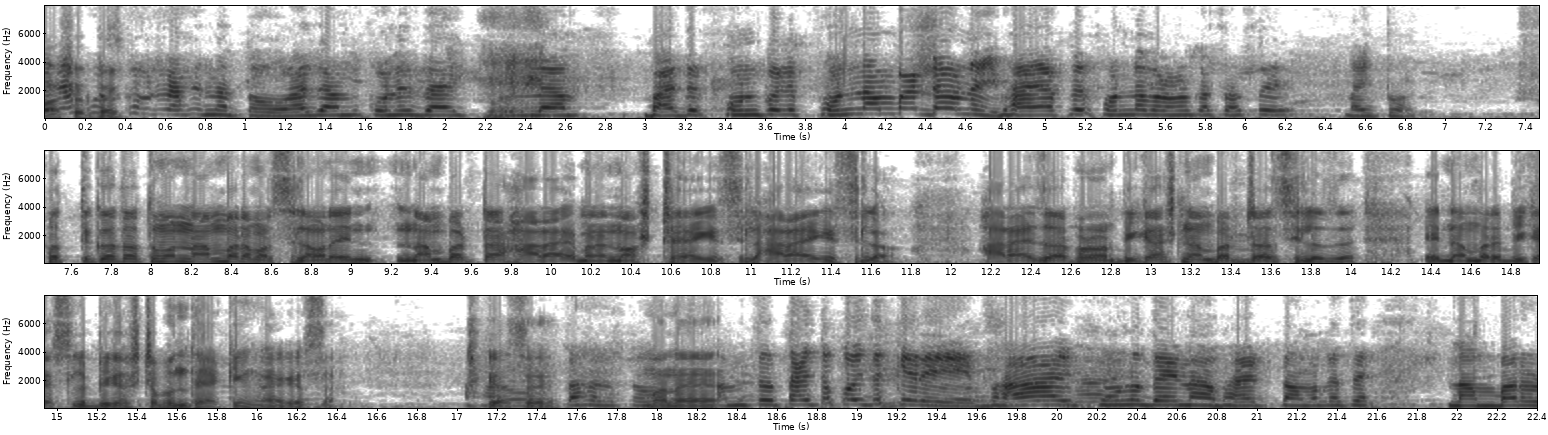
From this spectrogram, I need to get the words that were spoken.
পাশে খোঁজ খবর রাখেন না তো। আজ আমি কোনে যাই বললাম ভাইদের ফোন করলে ফোন নাম্বারটাও নেই। ভাই আপনার ফোন নাম্বার আমার কাছে আছে? নাই তো। সত্যি কথা তোমার নাম্বার আমার ছিল। আমার এই নাম্বারটা হারায় মানে নষ্ট হয়ে গেছিল হারায় গেছিল। হারায় যাওয়ার পর আমার বিকাশ নাম্বারটা ছিল যে এই নাম্বারে বিকাশ ছিল। বিকাশটা পর্যন্ত হ্যাকিং হয়ে গেছে। ঠিক আছে? মানে আমি তো তাই তো কই যে কে রে? ভাই ফোনও দেয় না ভাই তো আমার কাছে নাম্বারও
